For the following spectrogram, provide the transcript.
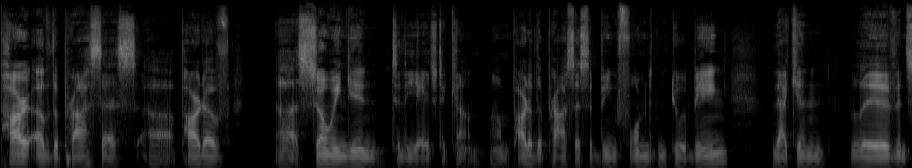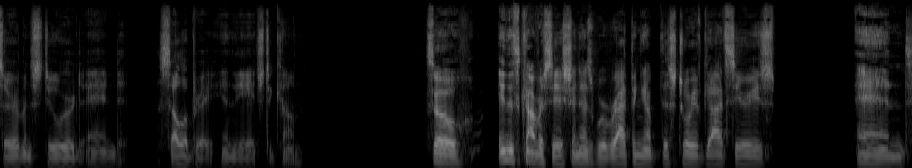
part of the process, uh, part of uh, sowing in to the age to come, um, part of the process of being formed into a being that can live and serve and steward and celebrate in the age to come. So, in this conversation, as we're wrapping up this Story of God series and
